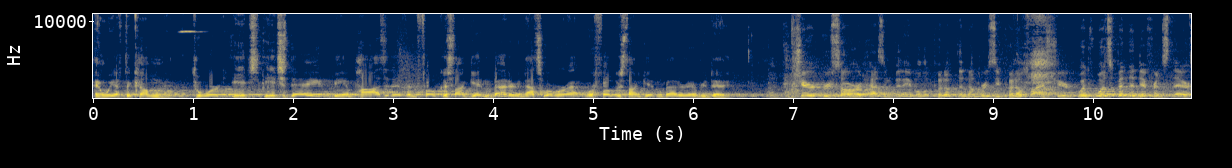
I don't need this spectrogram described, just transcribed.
and we have to come to work each each day being positive and focused on getting better. And that's where we're at. We're focused on getting better every day. Jarek Broussard hasn't been able to put up the numbers he put up last year. What, what's been the difference there?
